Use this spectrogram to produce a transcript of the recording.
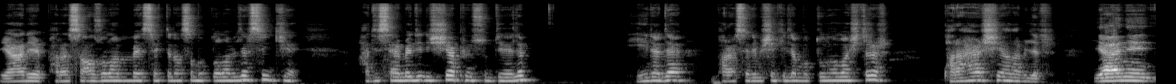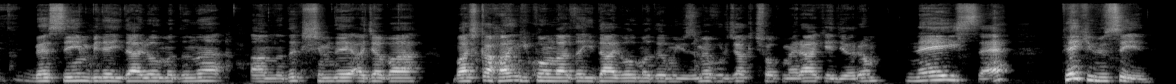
yani parası az olan bir meslekte nasıl mutlu olabilirsin ki? Hadi sevmediğin işi yapıyorsun diyelim. Yine de para seni bir şekilde mutluluğa ulaştırır. Para her şeyi alabilir. Yani mesleğin bile ideal olmadığını anladık. Şimdi acaba başka hangi konularda ideal olmadığımı yüzüme vuracak çok merak ediyorum. Neyse. Peki Hüseyin,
